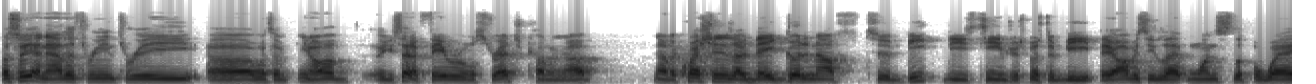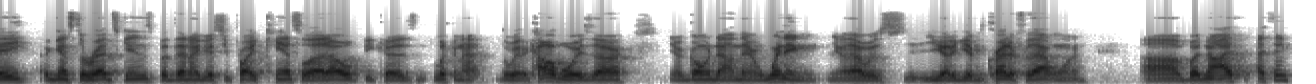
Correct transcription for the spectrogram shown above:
but so yeah, now they're three and three uh, with a you know, like you said, a favorable stretch coming up. Now the question is, are they good enough to beat these teams you're supposed to beat? They obviously let one slip away against the Redskins, but then I guess you probably cancel that out because looking at the way the Cowboys are, you know, going down there and winning, you know, that was you got to give them credit for that one. Uh, but no, I, I think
